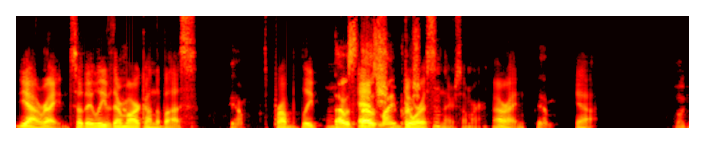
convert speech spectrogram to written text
Yeah, right. So they leave their mark on the bus. Yeah. It's probably That was that was my impression. Doris in there somewhere. All right. Yeah. Yeah. Okay.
